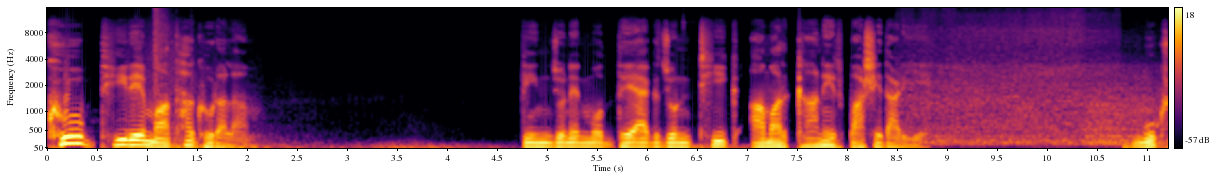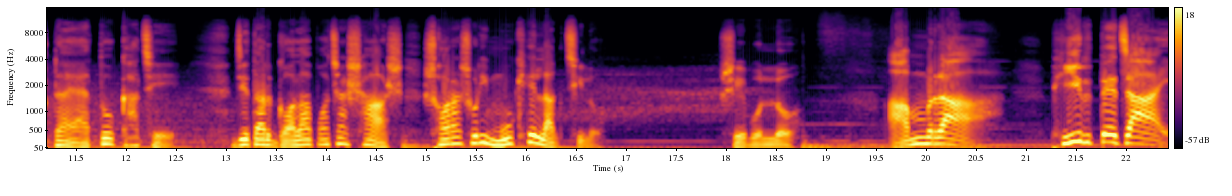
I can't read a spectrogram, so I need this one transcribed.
খুব ধীরে মাথা ঘুরালাম। তিনজনের মধ্যে একজন ঠিক আমার কানের পাশে দাঁড়িয়ে। মুখটা এত কাছে যে তার গলা পচা শ্বাস সরাসরি মুখে লাগছিল। সে বলল, আমরা ফিরতে চাই।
